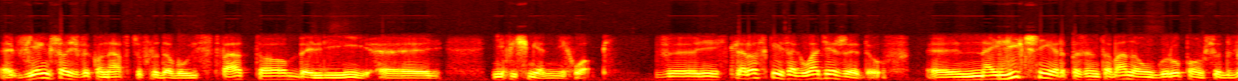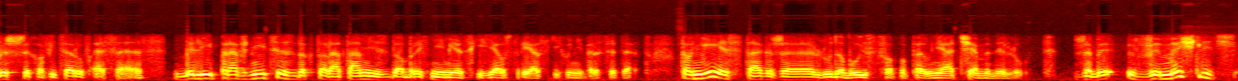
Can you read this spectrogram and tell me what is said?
e, większość wykonawców ludobójstwa to byli niepiśmienni chłopi. W hitlerowskiej zagładzie Żydów y, najliczniej reprezentowaną grupą wśród wyższych oficerów SS byli prawnicy z doktoratami z dobrych niemieckich i austriackich uniwersytetów. To nie jest tak, że ludobójstwo popełnia ciemny lud. Żeby wymyślić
